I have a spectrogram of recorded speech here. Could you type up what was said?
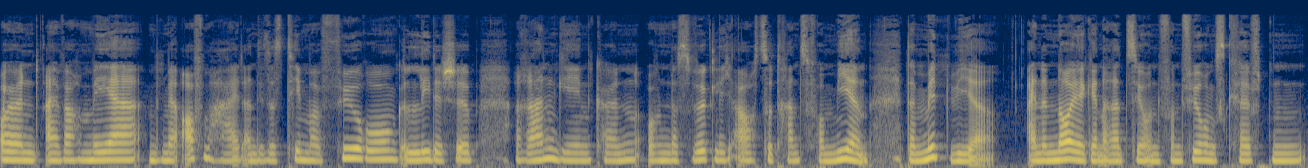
und einfach mehr mit mehr Offenheit an dieses Thema Führung, Leadership rangehen können, um das wirklich auch zu transformieren, damit wir eine neue Generation von Führungskräften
